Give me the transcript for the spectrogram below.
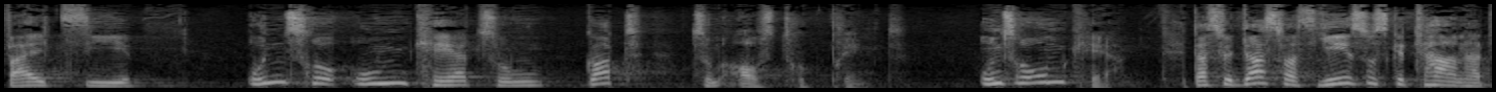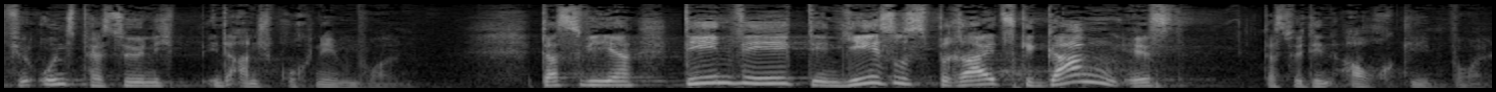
weil sie unsere Umkehr zum Gott zum Ausdruck bringt. Unsere Umkehr. Dass wir das, was Jesus getan hat, für uns persönlich in Anspruch nehmen wollen. Dass wir den Weg, den Jesus bereits gegangen ist, dass wir den auch gehen wollen.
